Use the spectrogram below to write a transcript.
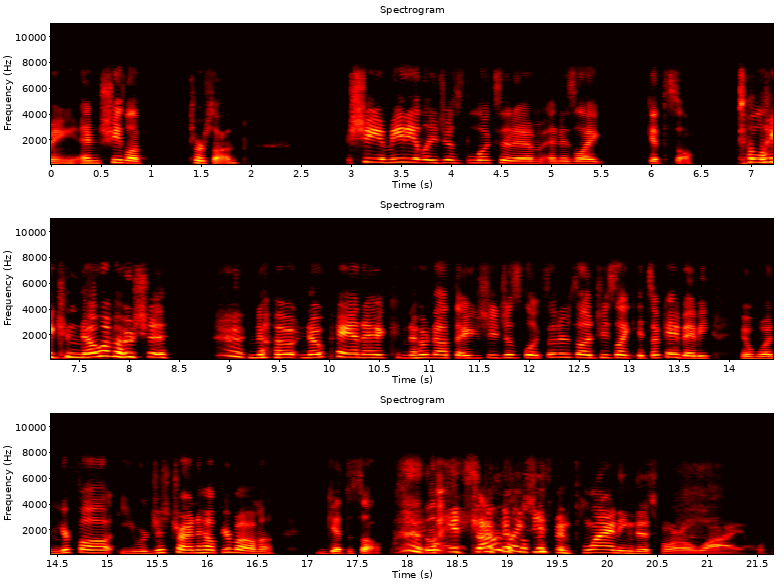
me. And she loved her son. She immediately just looks at him and is like, "Get this all." To like no emotion no no panic no nothing she just looks at her son she's like it's okay baby it wasn't your fault you were just trying to help your mama get the soul Like- It sounds like she's been planning this for a while.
